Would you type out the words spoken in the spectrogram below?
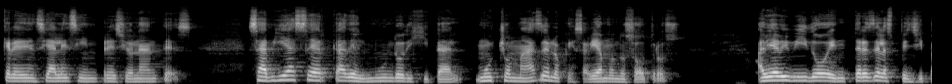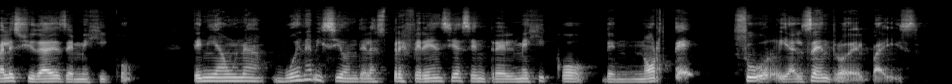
credenciales impresionantes, sabía acerca del mundo digital, mucho más de lo que sabíamos nosotros. Había vivido en tres de las principales ciudades de México. Tenía una buena visión de las preferencias entre el México del norte, sur y al centro del país.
